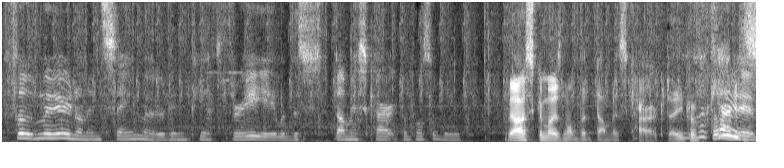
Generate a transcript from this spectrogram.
full moon on insane mode in PS3 with the dumbest character possible. The Eskimo's not the dumbest character. You can Look at him.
